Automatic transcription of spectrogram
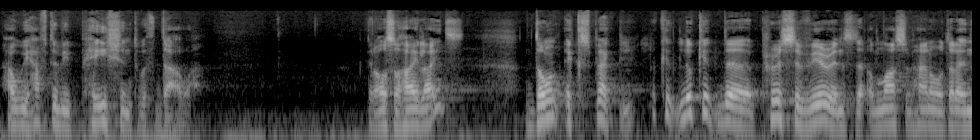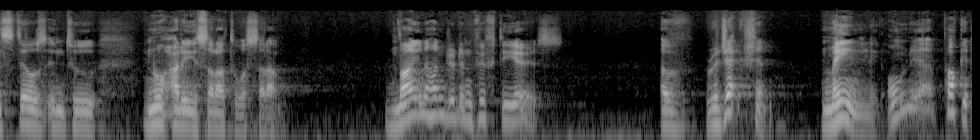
how we have to be patient with dawah. It also highlights don't expect. Look at, look at the perseverance that Allah subhanahu wa ta'ala instills into Nuh alayhi salatu wasalam. 950 years of rejection, mainly. Only a pocket.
